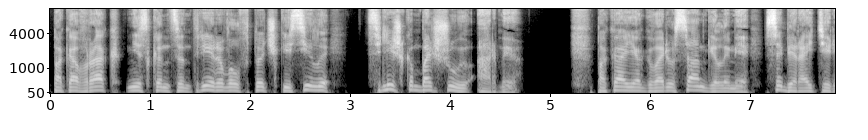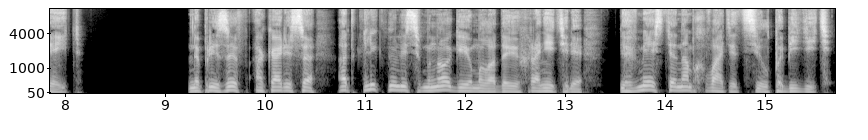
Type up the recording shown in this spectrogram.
пока враг не сконцентрировал в точке силы слишком большую армию. Пока я говорю с ангелами, собирайте рейд. На призыв Акариса откликнулись многие молодые хранители. Вместе нам хватит сил победить.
